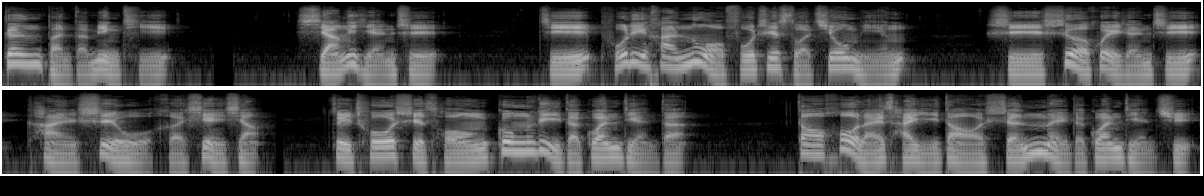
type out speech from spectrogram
根本的命题。详言之。即普利汉诺夫之所究明，使社会人之看事物和现象，最初是从功利的观点的，到后来才移到审美的观点去。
